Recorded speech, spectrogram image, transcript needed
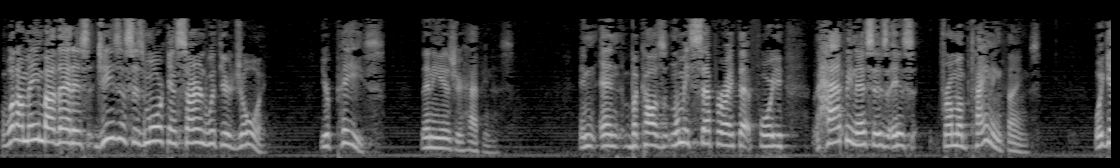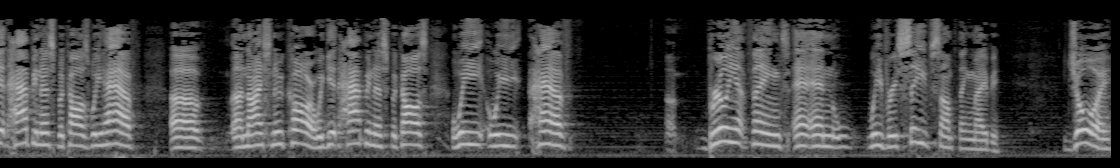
What I mean by that is Jesus is more concerned with your joy, your peace, than He is your happiness. And, and because, let me separate that for you. Happiness is, is from obtaining things. We get happiness because we have uh, a nice new car. We get happiness because we, we have uh, brilliant things and, and we've received something maybe. Joy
